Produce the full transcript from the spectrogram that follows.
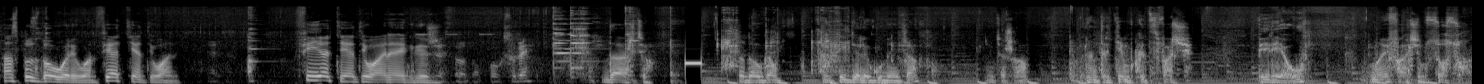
ți-am spus două ori, Ion. Fii atent, Ioane. Fii atent, Ioane, ai grijă. Este tot un foc sure. Da, știu. Să adăugăm un pic de legume aici. Deci așa. Între timp cât îți faci pireu, noi facem sosul.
